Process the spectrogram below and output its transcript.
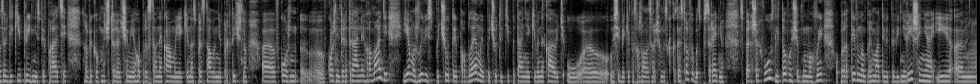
завдяки плідній співпраці з Робіком Мачтуровичем і його представниками, які в нас представлені практично в кожн, е, в кожній територіальній громаді, є можливість почути проблеми, почути ті питання, які виникають у е, осіб, які постраждали на Чорнобильської катастрофи, безпосередньо з перших вуз, для того, щоб ми могли оперативно приймати відповідні рішення і ем,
